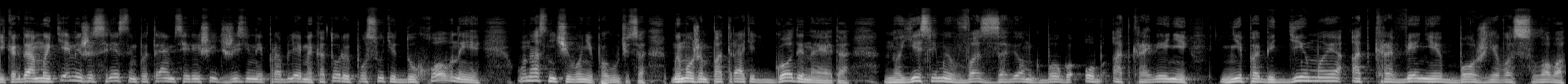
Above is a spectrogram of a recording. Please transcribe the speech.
и когда мы теми же средствами пытаемся решить жизненные проблемы, которые по сути духовные, у нас ничего не получится. Мы можем потратить годы на это, но если мы воззовем к Богу об откровении, непобедимое откровение Божьего Слова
